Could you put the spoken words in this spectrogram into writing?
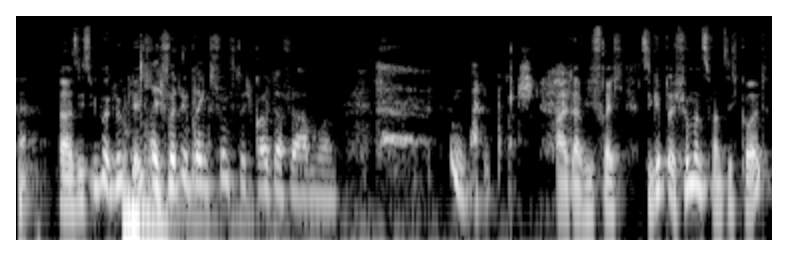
Ja. Äh, sie ist überglücklich. Ich würde übrigens 50 Gold dafür haben wollen. Nein, Quatsch. Alter, wie frech. Sie gibt euch 25 Gold.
